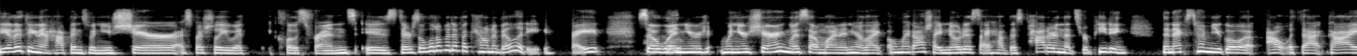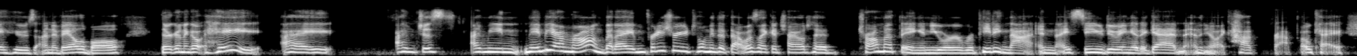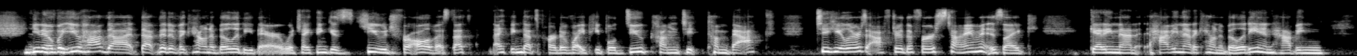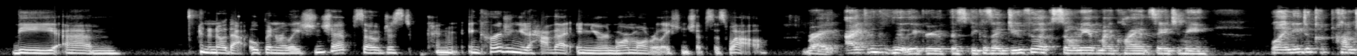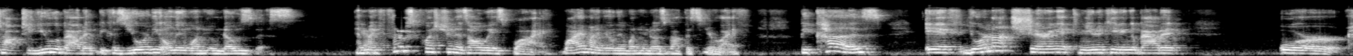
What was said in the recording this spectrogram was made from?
the other thing that happens when you share especially with close friends is there's a little bit of accountability right? So when you're when you're sharing with someone and you're like oh my gosh i notice i have this pattern that's repeating the next time you go out with that guy who's unavailable they're going to go hey i I'm just, I mean, maybe I'm wrong, but I'm pretty sure you told me that that was like a childhood trauma thing and you were repeating that and I see you doing it again and you're like, "Ha, crap. Okay." You know, but you have that that bit of accountability there, which I think is huge for all of us. That's I think that's part of why people do come to come back to healers after the first time is like getting that having that accountability and having the um I don't know, that open relationship. So just kind of encouraging you to have that in your normal relationships as well. Right. I can completely agree with this because I do feel like so many of my clients say to me, well, I need to c- come talk to you about it because you're the only one who knows this. And yeah. my first question is always why? Why am I the only one who knows about this in your life? Because if you're not sharing it, communicating about it, or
